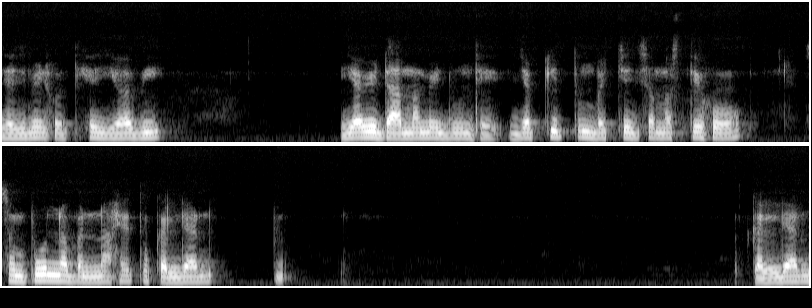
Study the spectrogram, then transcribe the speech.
जजमेंट होती है। यह भी यह भी ड्रामा में ढूंढ। जबकि तुम बच्चे समझते हो, संपूर्ण बनना है तो कल्याण कल्याण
